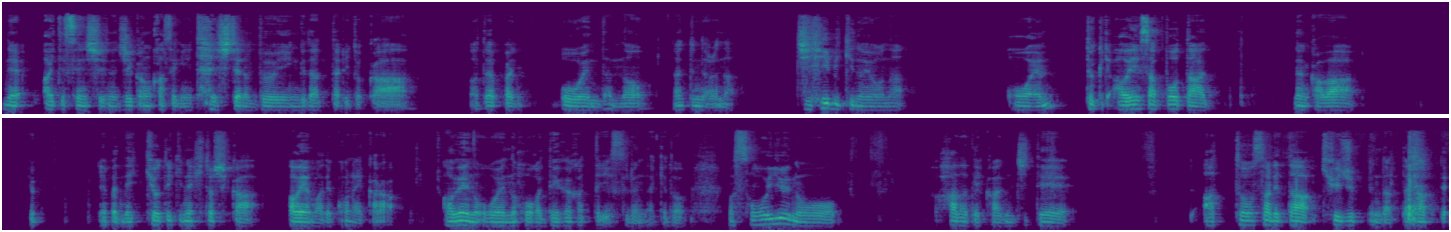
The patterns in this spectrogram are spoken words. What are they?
ね、相手選手の時間稼ぎに対してのブーイングだったりとか、あとやっぱり応援団の、なんて言うんだろうな、地響きのような応援？特にアウェイサポーターなんかは、やっぱ熱狂的な人しかアウェイまで来ないから、アウェイの応援の方がでかかったりするんだけど、まあ、そういうのを肌で感じて、圧倒された90分だったなって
